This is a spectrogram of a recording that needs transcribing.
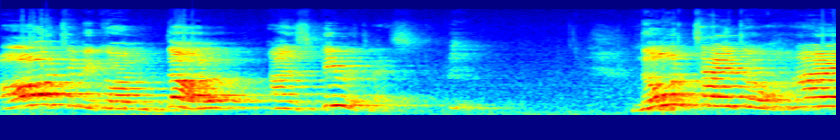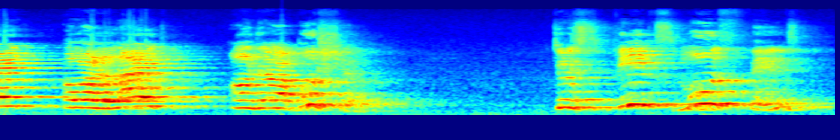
or to become dull and spiritless. No time to hide our light under a bushel, to speak smooth things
